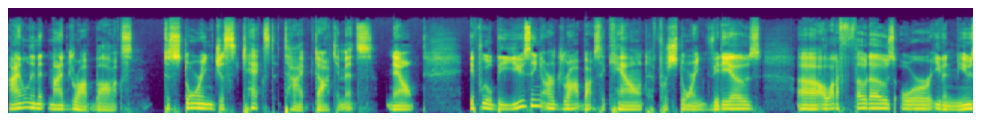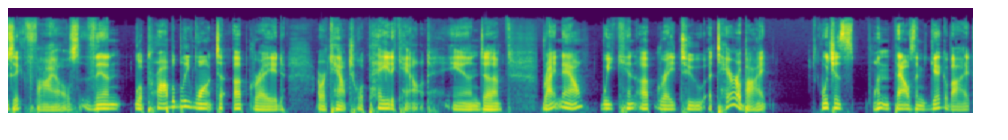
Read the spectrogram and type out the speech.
I limit my Dropbox to storing just text type documents. Now, if we'll be using our Dropbox account for storing videos, uh, a lot of photos, or even music files, then we'll probably want to upgrade our account to a paid account. And uh, right now, we can upgrade to a terabyte, which is 1,000 gigabyte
